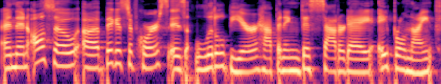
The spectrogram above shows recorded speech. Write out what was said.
And then also, uh, biggest, of course, is Little Beer happening this Saturday, April 9th.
